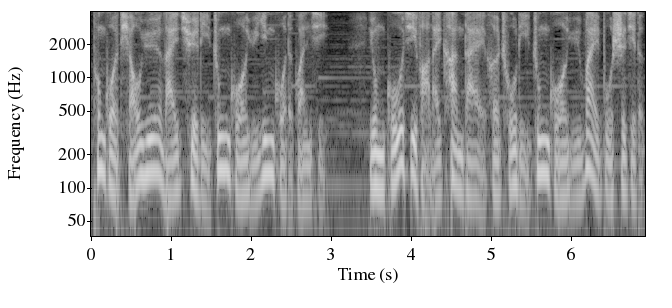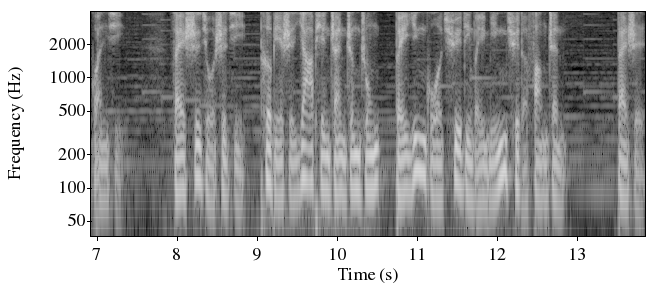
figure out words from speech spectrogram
通过条约来确立中国与英国的关系，用国际法来看待和处理中国与外部世界的关系，在十九世纪，特别是鸦片战争中，被英国确定为明确的方针。但是。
